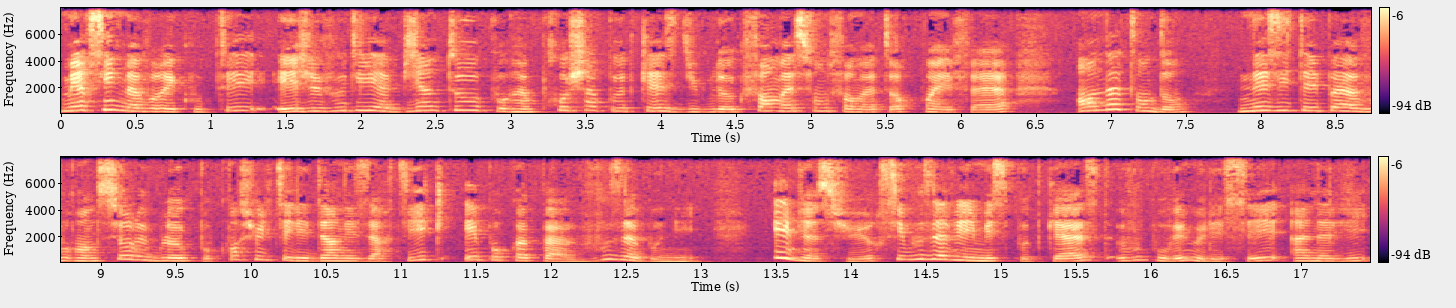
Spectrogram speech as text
Merci de m'avoir écouté et je vous dis à bientôt pour un prochain podcast du blog formationdeformateur.fr. En attendant, n'hésitez pas à vous rendre sur le blog pour consulter les derniers articles et pourquoi pas vous abonner. Et bien sûr, si vous avez aimé ce podcast, vous pouvez me laisser un avis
